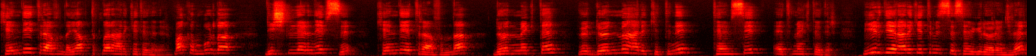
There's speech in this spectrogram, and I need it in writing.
kendi etrafında yaptıkları harekete denir. Bakın burada dişlilerin hepsi kendi etrafında dönmekte ve dönme hareketini temsil etmektedir. Bir diğer hareketimiz ise sevgili öğrenciler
